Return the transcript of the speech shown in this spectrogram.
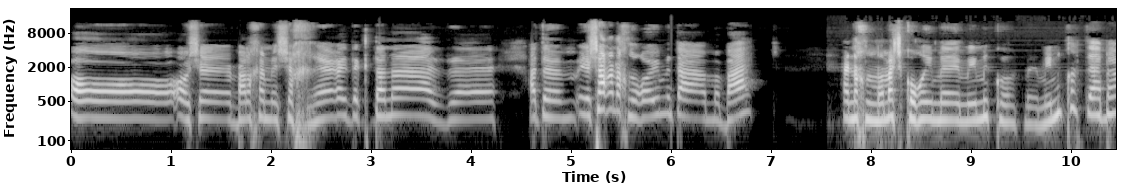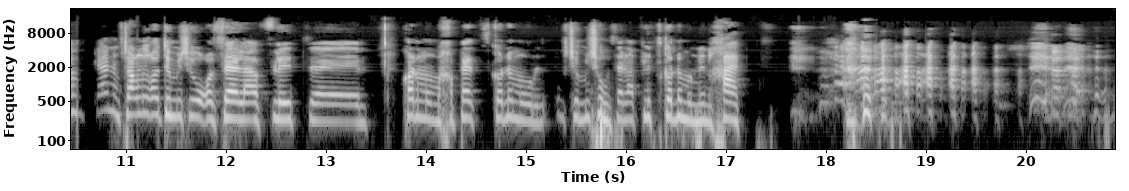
או, או שבא לכם לשחרר איזה קטנה אז uh, אתם ישר אנחנו רואים את המבט. אנחנו ממש קוראים מימיקות מימיקות זה הבא? כן אפשר לראות אם מישהו רוצה להפליץ uh, קודם הוא מחפש קודם הוא שמישהו רוצה להפליץ קודם הוא נלחץ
